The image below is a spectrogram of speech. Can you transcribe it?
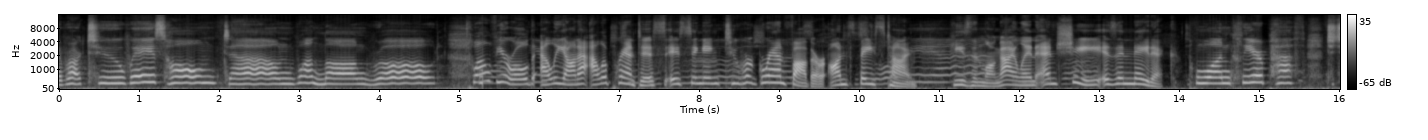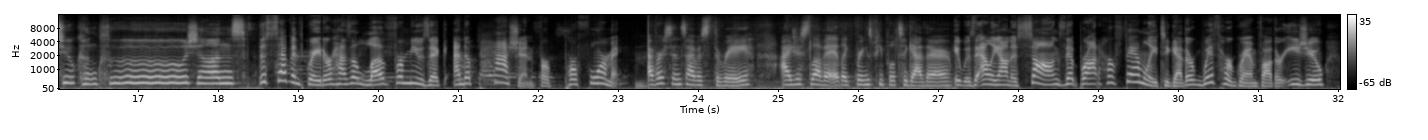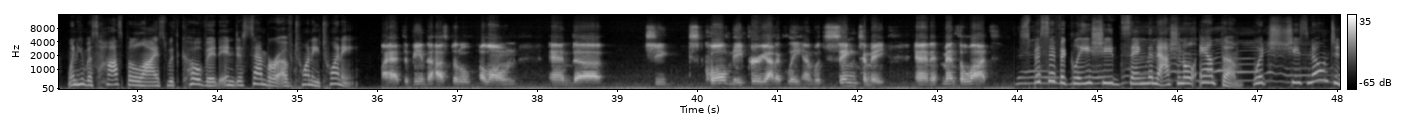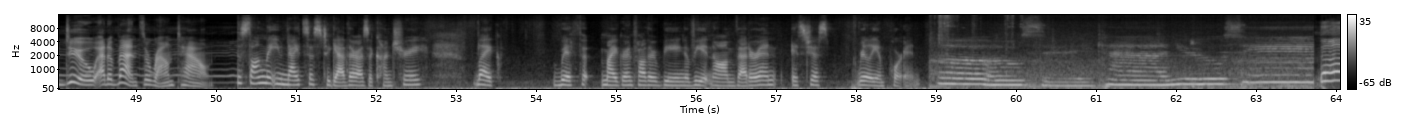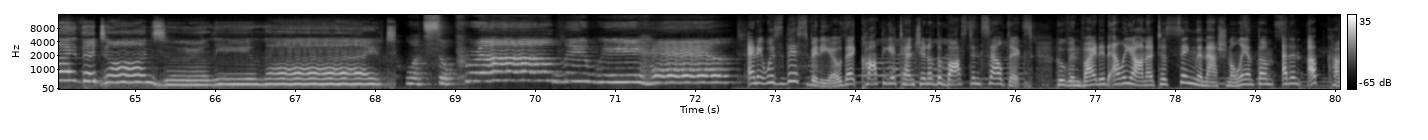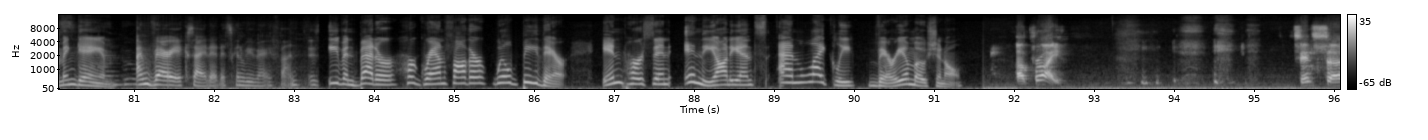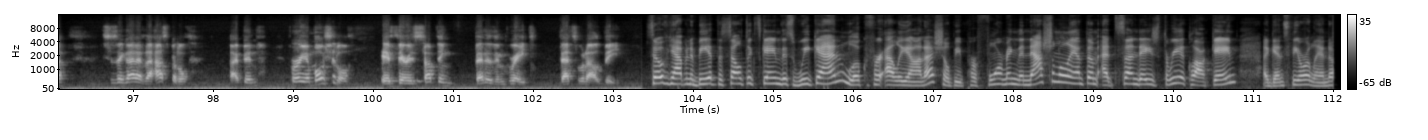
There are two ways home down one long road. 12 year old Eliana Aliprantis is singing to her grandfather on FaceTime. He's in Long Island and she is in Natick. One clear path to two conclusions. The seventh grader has a love for music and a passion for performing. Ever since I was three, I just love it. It like brings people together. It was Eliana's songs that brought her family together with her grandfather Iju when he was hospitalized with COVID in December of 2020. I had to be in the hospital alone, and uh, she called me periodically and would sing to me, and it meant a lot. Specifically, she'd sing the national anthem, which she's known to do at events around town. The song that unites us together as a country, like with my grandfather being a Vietnam veteran, it's just really important. Oh, say, can you see By the dawn's early light. what so proudly And it was this video that caught the attention of the Boston Celtics, who've invited Eliana to sing the national anthem at an upcoming game. I'm very excited. It's going to be very fun. Even better, her grandfather will be there, in person, in the audience, and likely very emotional. I'll cry. since uh, since I got out of the hospital, I've been very emotional. If there is something better than great, that's what I'll be. So if you happen to be at the Celtics game this weekend, look for Eliana. She'll be performing the national anthem at Sunday's 3 o'clock game against the Orlando.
